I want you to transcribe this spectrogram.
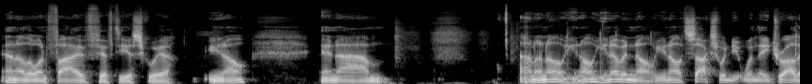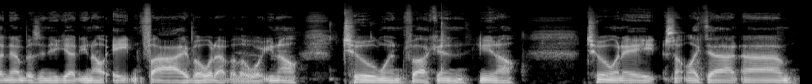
another one five fifty a square. You know, and um, I don't know. You know, you never know. You know, it sucks when you when they draw the numbers and you get you know eight and five or whatever the you know two and fucking you know two and eight something like that. Um,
